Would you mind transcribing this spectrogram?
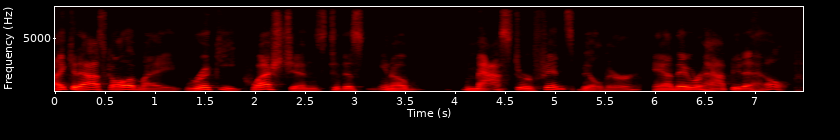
I could ask all of my rookie questions to this, you know, master fence builder, and they were happy to help.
